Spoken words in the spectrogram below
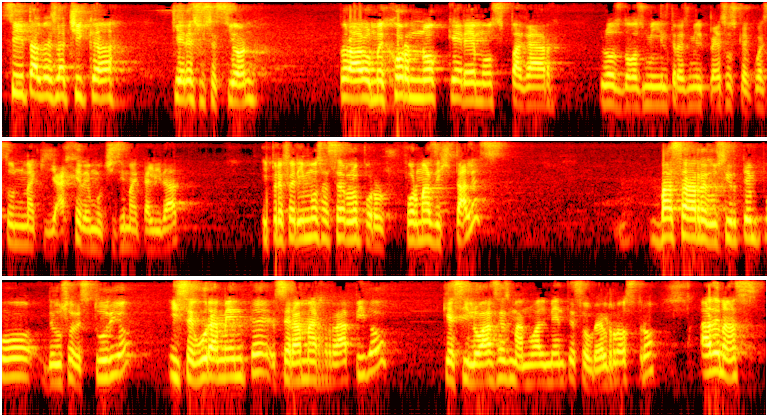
sí, tal vez la chica quiere su sesión, pero a lo mejor no queremos pagar los dos mil, tres mil pesos que cuesta un maquillaje de muchísima calidad y preferimos hacerlo por formas digitales. Vas a reducir tiempo de uso de estudio y seguramente será más rápido que si lo haces manualmente sobre el rostro. Además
